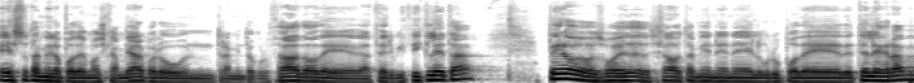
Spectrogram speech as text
Esto también lo podemos cambiar por un entrenamiento cruzado, de, hacer bicicleta, pero os he dejado también en el grupo de, de Telegram,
